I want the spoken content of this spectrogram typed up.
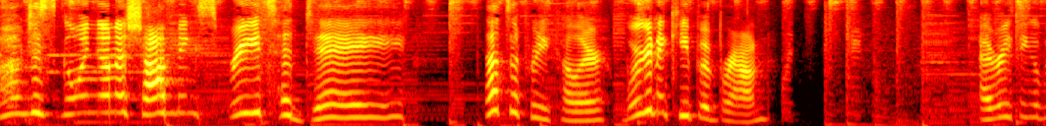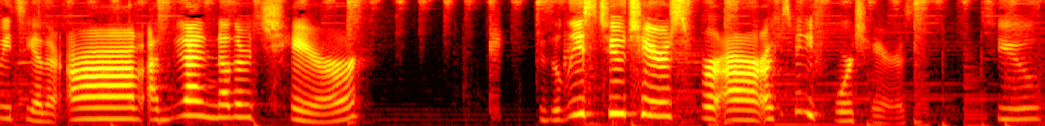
Oh, I'm just going on a shopping spree today. That's a pretty color. We're to keep it brown. Everything will be together. Um, I need another chair. There's at least two chairs for our... Oh, it's maybe four chairs. Two,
